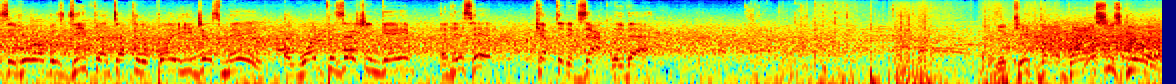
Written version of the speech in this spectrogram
He's a hero of his defense up to the play he just made. A one-possession game, and his hit kept it exactly that. The kick by Bass is good,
